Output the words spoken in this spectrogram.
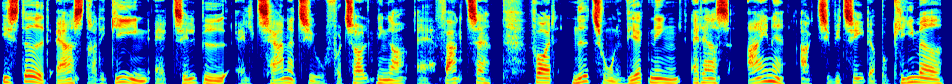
I stedet er strategien at tilbyde alternative fortolkninger af fakta for at nedtone virkningen af deres egne aktiviteter på klimaet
